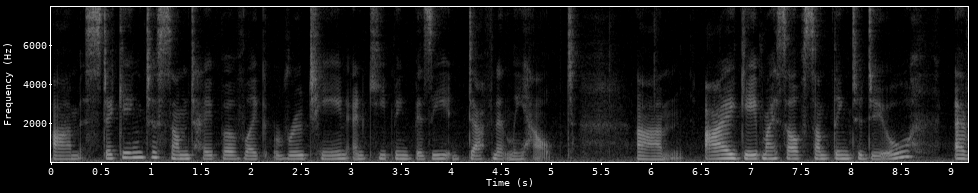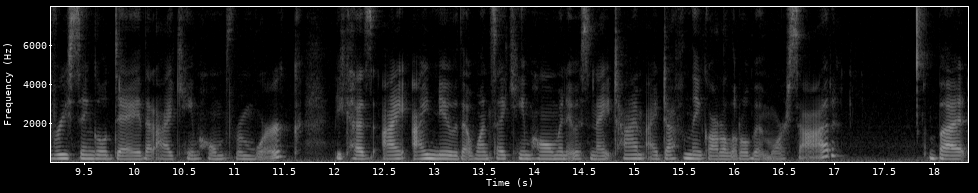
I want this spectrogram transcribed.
um, sticking to some type of like routine and keeping busy definitely helped. Um, I gave myself something to do every single day that I came home from work because I, I knew that once I came home and it was nighttime, I definitely got a little bit more sad. But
